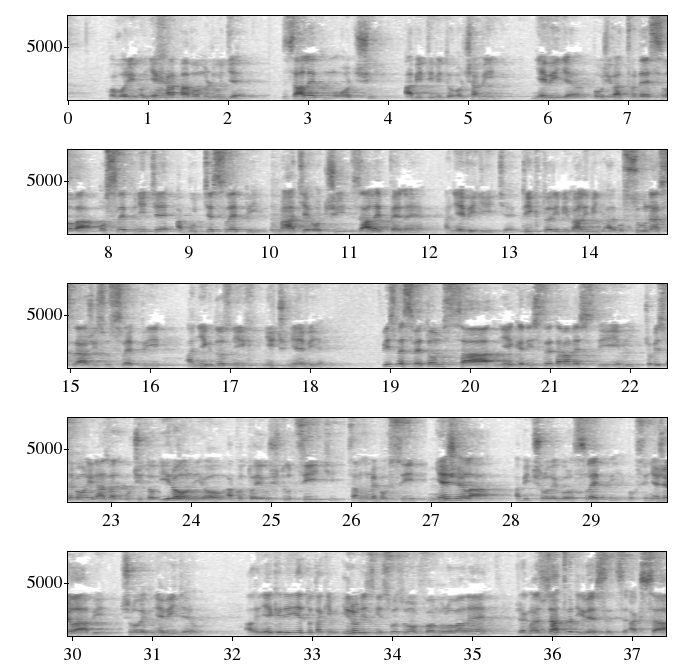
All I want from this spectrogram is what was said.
hovorí o nechápavom ľude. Zalep mu oči, aby týmito očami nevidel. Používa tvrdé slova. Oslepnite a buďte slepí. Máte oči zalepené a nevidíte. Tí, ktorí by mali byť alebo sú na stráži, sú slepí a nikto z nich nič nevie. V písme svetom sa niekedy stretávame s tým, čo by sme mohli nazvať určitou iróniou, ako to je už tu cíti. Samozrejme, Boh si neželá, aby človek bol slepý. Boh si neželá, aby človek nevidel. Ale niekedy je to takým ironickým spôsobom formulované, že ak máš zatvrdivé srdce, ak sa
